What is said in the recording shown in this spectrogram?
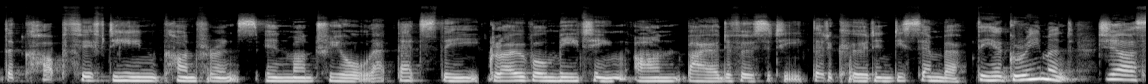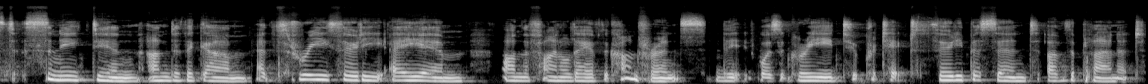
the COP15 conference in Montreal. That, that's the global meeting on biodiversity that occurred in December. The agreement just sneaked in under the gun at 3:30 a.m on the final day of the conference, it was agreed to protect 30% of the planet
